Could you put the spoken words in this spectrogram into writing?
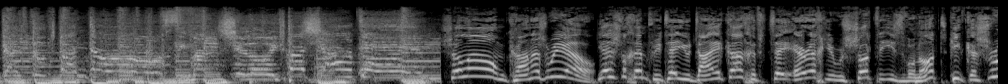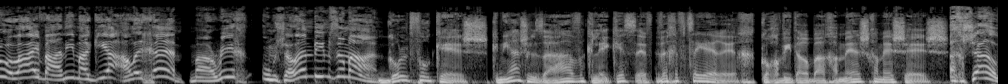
דלתות פנדור, סימן שלא התפשרתם. שלום, כאן עזריאל. יש לכם פריטי יודאיקה, חפצי ערך, ירושות ועיזבונות? התקשרו אליי ואני מגיע אליכם. מעריך ומשלם במזומן. גולד פור קאש, קנייה של זהב, כלי כסף וחפצי ערך. כוכבית 4556. עכשיו,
